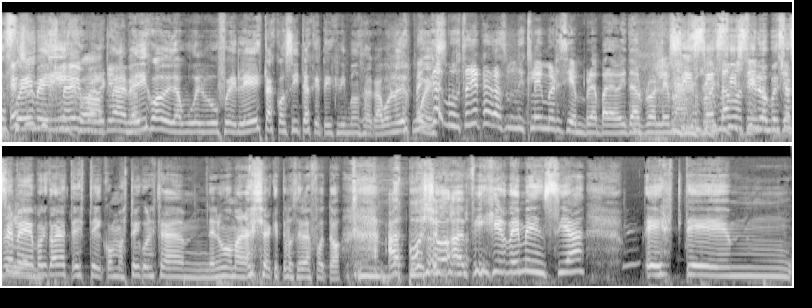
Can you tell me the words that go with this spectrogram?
buffet Es me disclaimer, dijo, claro. me dijo del buffet, lee estas cositas que te escribimos acá. Bueno, Me, después. me gustaría que hagas un disclaimer siempre para evitar problemas. Sí, sí, sí, sí, teniendo lo pensé hacerme, porque ahora este, como estoy con esta mm, del nuevo manager que te mostré la foto. Apoyo al fingir demencia este mm,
